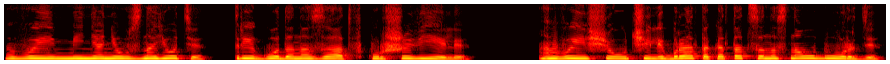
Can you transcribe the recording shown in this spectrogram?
вы меня не узнаете? Три года назад в Куршевеле. Вы еще учили брата кататься на сноуборде.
